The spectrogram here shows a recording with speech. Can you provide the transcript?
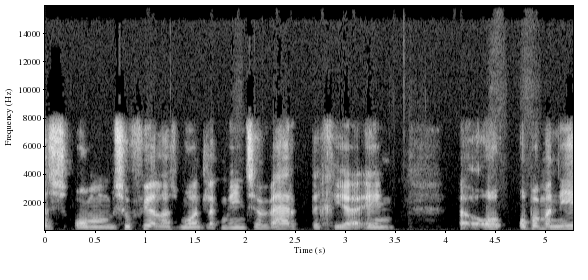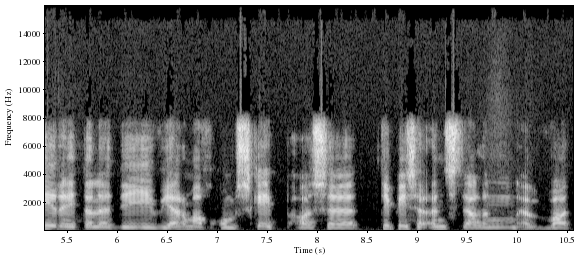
is om soveel as moontlik mense werk te gee en uh, op, op 'n manier het hulle die weermag omskep as 'n tipiese instelling uh, wat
